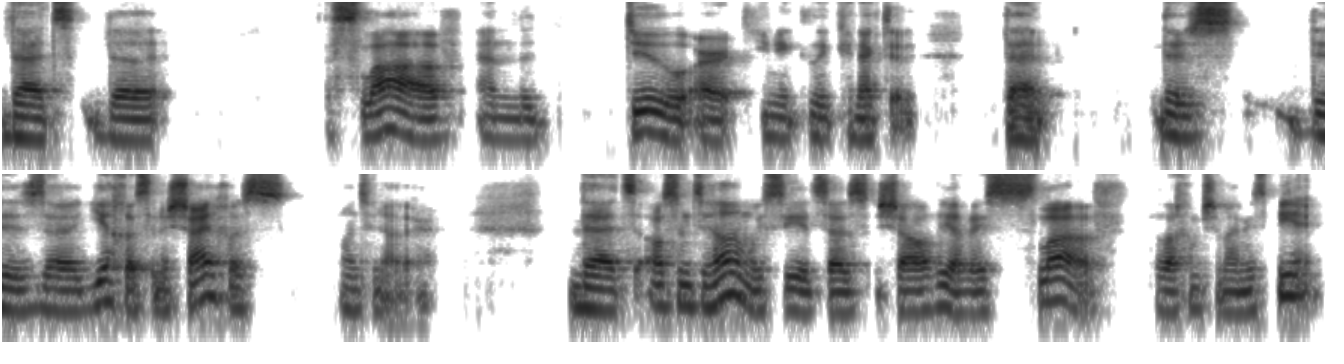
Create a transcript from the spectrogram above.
that the, the Slav and the dew are uniquely connected, that there's there's a yichus and a shaychus one to another. That also in Tehillim we see it says Shal v'yave slav v'lachem shemayim is being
